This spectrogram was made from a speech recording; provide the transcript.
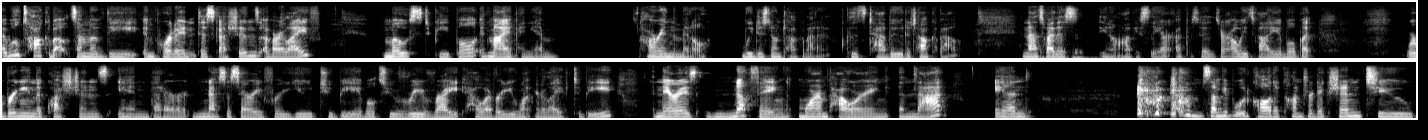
I will talk about some of the important discussions of our life. Most people, in my opinion, are in the middle. We just don't talk about it because it's taboo to talk about. And that's why this, you know, obviously our episodes are always valuable, but we're bringing the questions in that are necessary for you to be able to rewrite however you want your life to be. And there is nothing more empowering than that. And some people would call it a contradiction to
